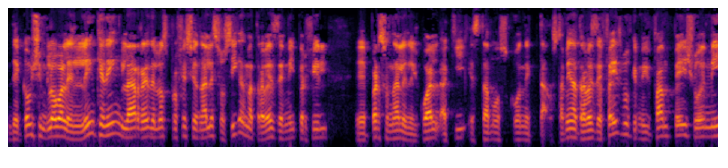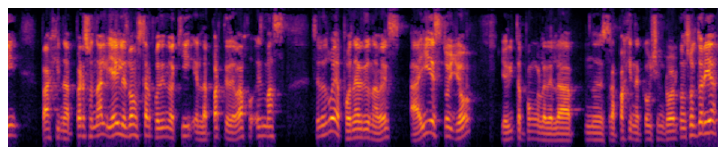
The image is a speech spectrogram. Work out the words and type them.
de Coaching Global en LinkedIn, la red de los profesionales, o síganme a través de mi perfil eh, personal en el cual aquí estamos conectados. También a través de Facebook, en mi fanpage o en mi página personal y ahí les vamos a estar poniendo aquí en la parte de abajo. Es más, se los voy a poner de una vez. Ahí estoy yo y ahorita pongo la de la, nuestra página Coaching Global Consultoría.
